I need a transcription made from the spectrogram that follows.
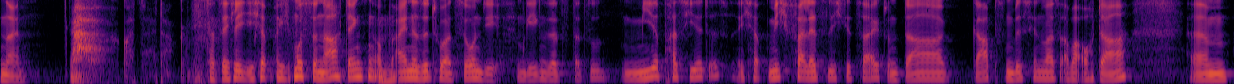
Nein. Ach, Gott sei Dank. Tatsächlich, ich, hab, ich musste nachdenken, ob mhm. eine Situation, die im Gegensatz dazu mir passiert ist. Ich habe mich verletzlich gezeigt und da gab es ein bisschen was, aber auch da ähm,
